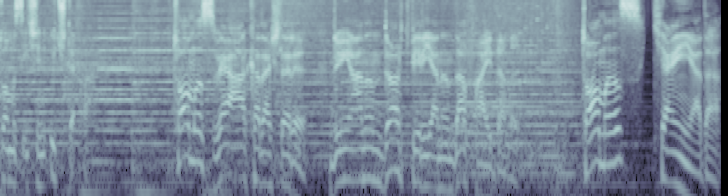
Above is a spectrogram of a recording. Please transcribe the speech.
Thomas için üç defa. Thomas ve arkadaşları dünyanın dört bir yanında faydalı. Thomas Kenya'da.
